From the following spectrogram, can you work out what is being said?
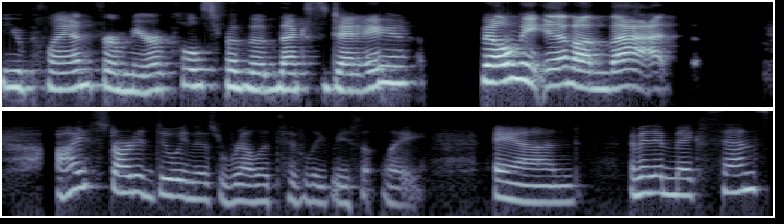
You plan for miracles for the next day? Fill me in on that. I started doing this relatively recently. And I mean, it makes sense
